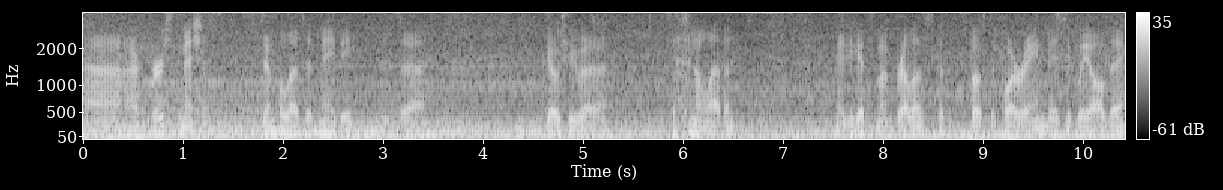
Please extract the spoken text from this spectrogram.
Uh, our first mission, simple as it may be, is uh, go to a 7-Eleven. Maybe get some umbrellas because it's supposed to pour rain basically all day.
